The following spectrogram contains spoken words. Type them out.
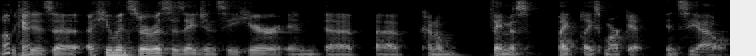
okay. which is a, a, human services agency here in the uh, kind of famous Pike Place Market in Seattle.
